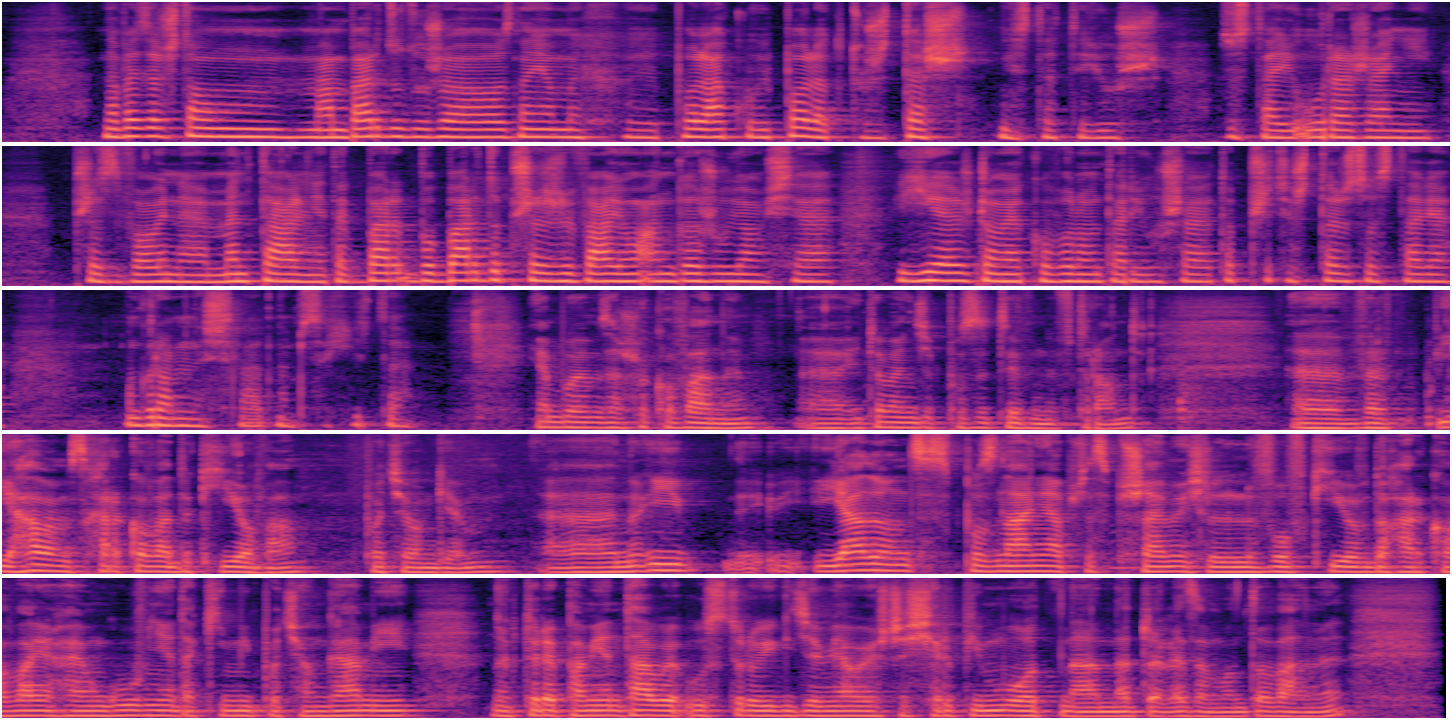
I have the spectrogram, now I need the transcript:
Nawet zresztą mam bardzo dużo znajomych Polaków i Polek, którzy też niestety już zostali urażeni przez wojnę mentalnie, tak bar bo bardzo przeżywają, angażują się, jeżdżą jako wolontariusze, to przecież też zostawia ogromny ślad na psychice. Ja byłem zaszokowany e, i to będzie pozytywny wtrąd. E, jechałem z Charkowa do Kijowa pociągiem. E, no i jadąc z Poznania przez Przemyśl, Lwów, Kijów do Charkowa, jechałem głównie takimi pociągami, no, które pamiętały ustrój, gdzie miał jeszcze sierp i młot na, na czele zamontowany.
